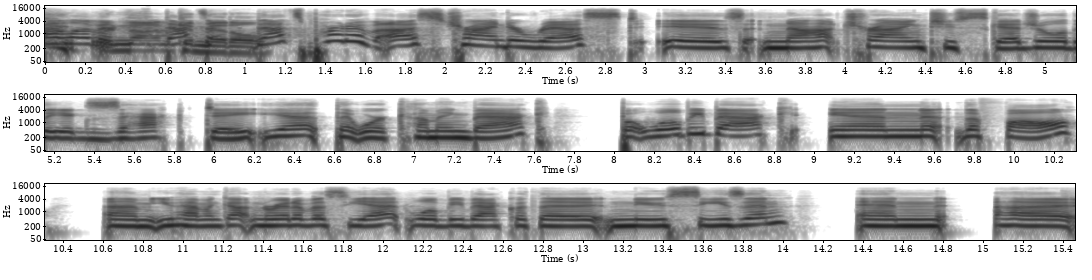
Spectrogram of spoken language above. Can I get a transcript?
I love we're it. non-committal. That's, that's part of us trying to rest is not trying to schedule the exact date yet that we're coming back, but we'll be back in the fall. Um, you haven't gotten rid of us yet. We'll be back with a new season and uh,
